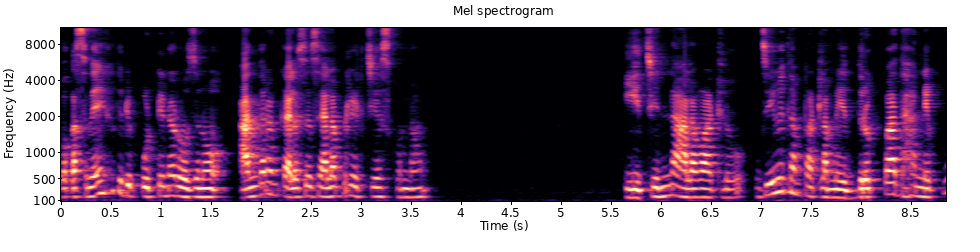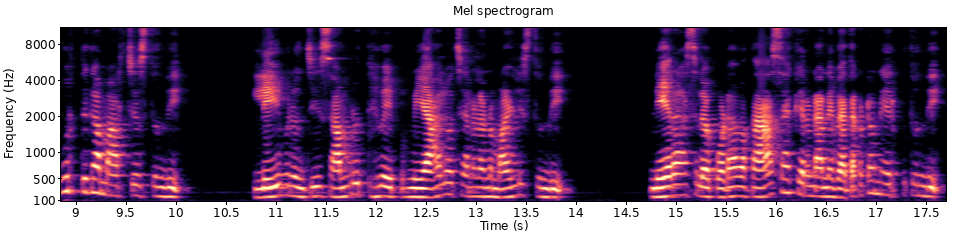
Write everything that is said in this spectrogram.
ఒక స్నేహితుడి పుట్టినరోజును అందరం కలిసి సెలబ్రేట్ చేసుకున్నాం. ఈ చిన్న అలవాట్లు జీవితం పట్ల మీ దృక్పథాన్ని పూర్తిగా మార్చేస్తుంది. లేమి నుంచి సమృద్ధి వైపు మీ ఆలోచనలను మళ్ళిస్తుంది నిరాశలో కూడా ఒక ఆశాకిరణాన్ని వెతకటం నేర్పుతుంది.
